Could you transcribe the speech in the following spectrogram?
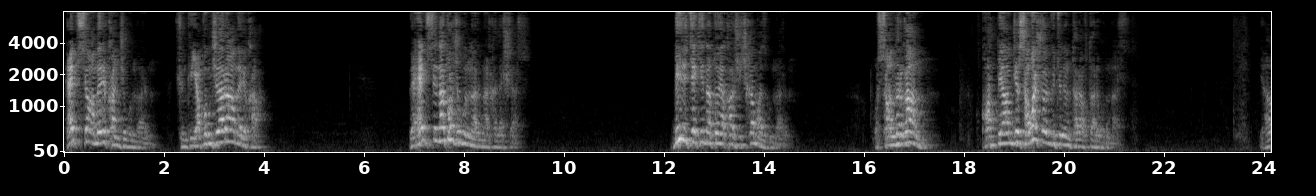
hepsi Amerikancı bunların. Çünkü yapımcıları Amerika. Ve hepsi NATO'cu bunların arkadaşlar. Bir teki NATO'ya karşı çıkamaz bunların. O saldırgan, katliamcı savaş örgütünün taraftarı bunlar. Ya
